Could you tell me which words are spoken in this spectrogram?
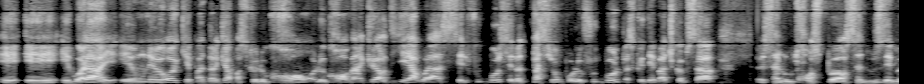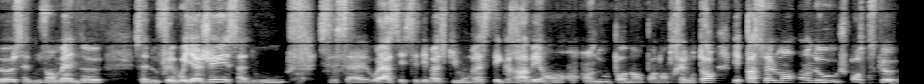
Et, voilà, et, on est heureux qu'il n'y ait pas de vainqueur parce que le grand, le grand vainqueur d'hier, voilà, c'est le football, c'est notre passion pour le football parce que des matchs comme ça, euh, ça nous transporte, ça nous émeut, ça nous emmène, euh, ça nous fait voyager, ça nous, voilà, c'est des matchs qui vont rester gravés en, nous pendant, pendant très longtemps et pas seulement en nous. Je pense que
